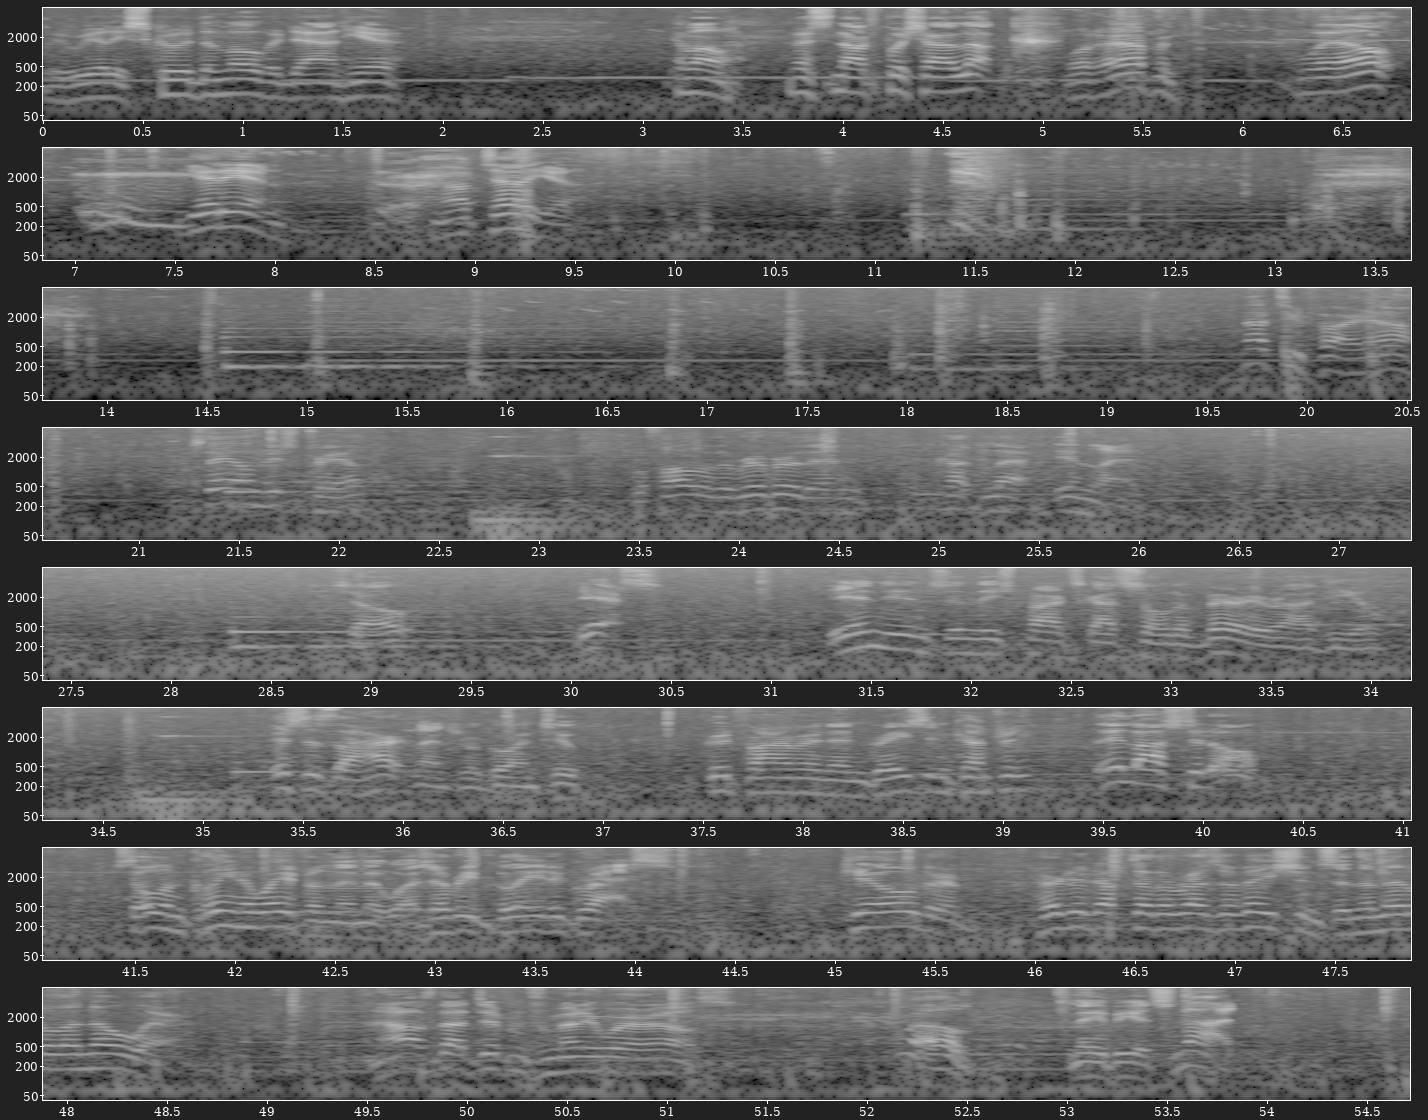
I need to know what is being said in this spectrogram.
We really screwed them over down here. Come on, let's not push our luck. What happened? Well, get in. I'll tell you. Not too far now. Stay on this trail. We'll follow the river, then cut left inland. So, yes, the Indians in these parts got sold a very raw deal. This is the heartlands we're going to. Good farming and grazing country, they lost it all. Stolen clean away from them it was, every blade of grass. Killed or herded up to the reservations in the middle of nowhere. And how's that different from anywhere else? Well, maybe it's not.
